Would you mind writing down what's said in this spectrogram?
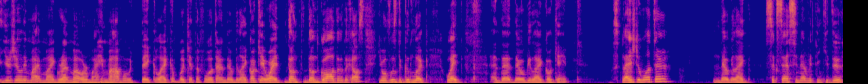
usually my my grandma or my mom would take like a bucket of water and they'll be like okay wait don't don't go out of the house. You'll lose the good luck. Wait. And then they will be like okay splash the water. And they'll be like success in everything you do.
